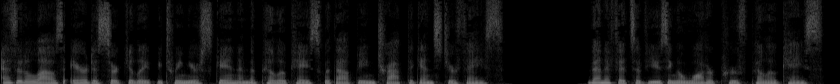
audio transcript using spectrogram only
as it allows air to circulate between your skin and the pillowcase without being trapped against your face. Benefits of using a waterproof pillowcase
